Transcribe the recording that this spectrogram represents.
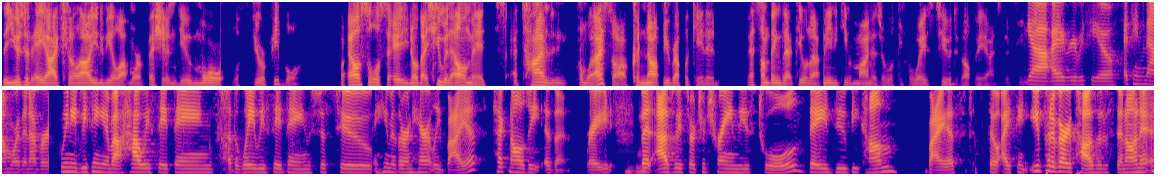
the use of AI can allow you to be a lot more efficient and do more with fewer people. But I also will say, you know, that human element at times, from what I saw, could not be replicated. That's something that people need to keep in mind as they're looking for ways to develop AI. Yeah, I agree with you. I think now more than ever, we need to be thinking about how we say things, the way we say things, just to humans are inherently biased. Technology isn't, right? Mm-hmm. But as we start to train these tools, they do become biased. So I think you put a very positive spin on it.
